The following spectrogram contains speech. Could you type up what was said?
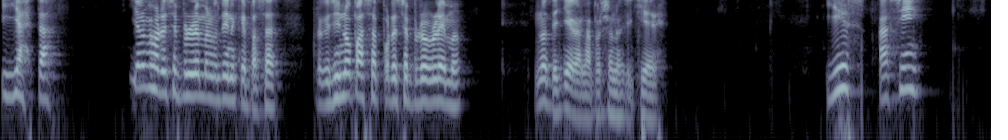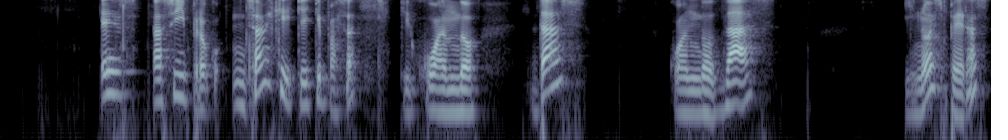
Y ya está. Y a lo mejor ese problema lo tienes que pasar. Porque si no pasas por ese problema, no te llega la persona que quieres. Y es así es así, pero ¿sabes qué, qué, pasa? Que cuando das, cuando das y no esperas,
